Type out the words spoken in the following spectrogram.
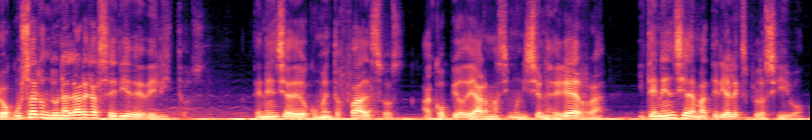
Lo acusaron de una larga serie de delitos tenencia de documentos falsos, acopio de armas y municiones de guerra y tenencia de material explosivo.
